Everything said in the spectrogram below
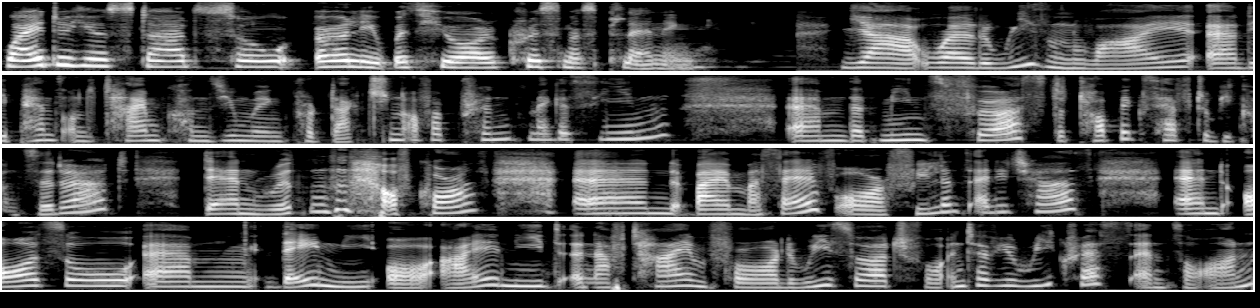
Why do you start so early with your Christmas planning? Yeah, well, the reason why uh, depends on the time consuming production of a print magazine. Um, that means first the topics have to be considered, then written, of course, and by myself or freelance editors. And also, um, they need or I need enough time for the research, for interview requests, and so on.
